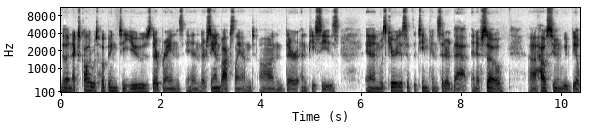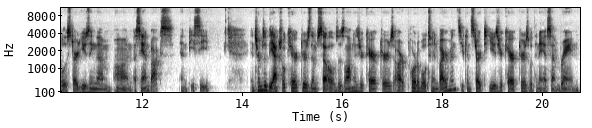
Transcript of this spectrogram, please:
The next caller was hoping to use their brains in their sandbox land on their NPCs and was curious if the team considered that, and if so, uh, how soon we'd be able to start using them on a sandbox NPC. In terms of the actual characters themselves, as long as your characters are portable to environments, you can start to use your characters with an ASM brain,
